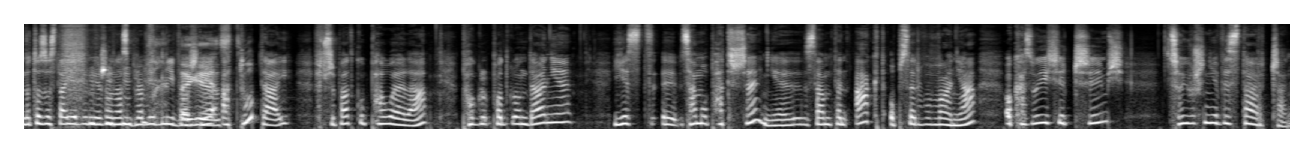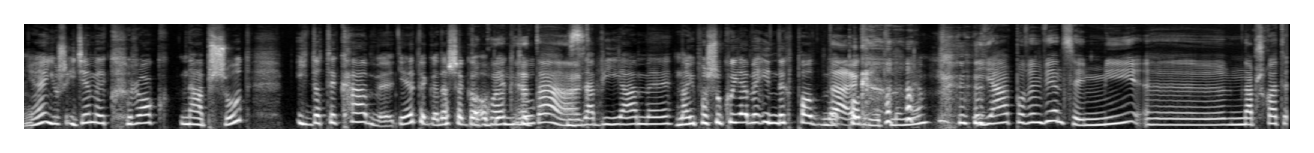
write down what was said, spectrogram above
no to zostaje wymierzona sprawiedliwość, tak? A tutaj, w przypadku Powella, podglądanie jest, y, samo patrzenie, sam ten akt obserwowania okazuje się czymś, co już nie wystarcza, nie? Już idziemy krok naprzód i dotykamy nie, tego naszego Dokładnie obiektu, tak. zabijamy, no i poszukujemy innych podmiot, Tak. podmiot no nie? Ja powiem więcej. Mi yy, na przykład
